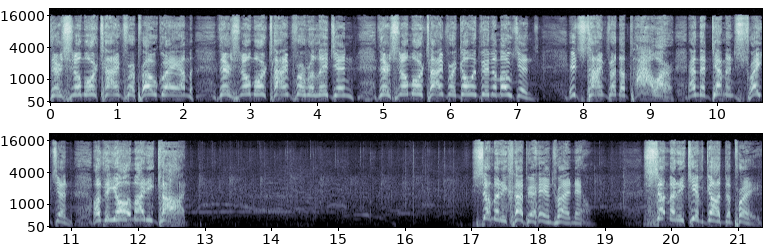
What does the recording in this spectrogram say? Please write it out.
There's no more time for program. There's no more time for religion. There's no more time for going through the motions. It's time for the power and the demonstration of the Almighty God. Somebody clap your hands right now. Somebody give God the praise.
